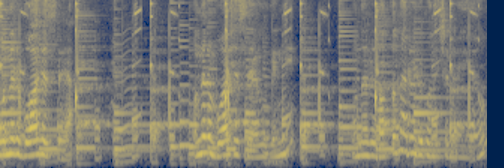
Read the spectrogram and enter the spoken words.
오늘은 뭐 하셨어요? 오늘은 뭐 하셨어요, 고객님? 오늘은 어떤 하루를 보내셨나요?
